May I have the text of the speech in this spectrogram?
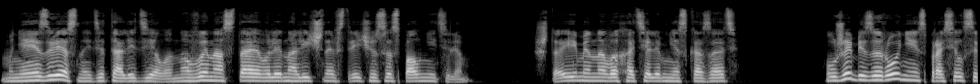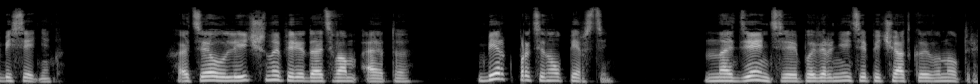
Мне известны детали дела, но вы настаивали на личной встрече с исполнителем. Что именно вы хотели мне сказать?» Уже без иронии спросил собеседник. «Хотел лично передать вам это». Берг протянул перстень. «Наденьте и поверните печаткой внутрь».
